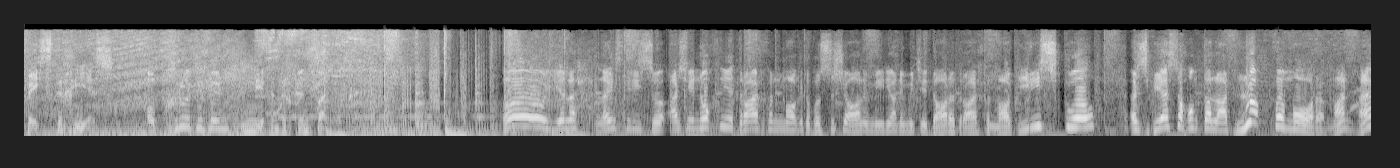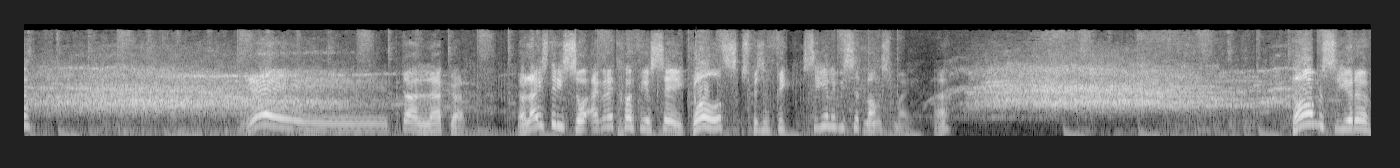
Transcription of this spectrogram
beste gees op Groot FM 90.5. Julle luister hierso. As jy nog nie 'n draai gaan maak op ons sosiale media, dan moet jy daar 'n draai gaan maak. Hierdie skool is besig om te laat loop vir môre, man, hè? Yay! Te lekker. Nou luister hierso, ek wil net gou vir jou sê, girls spesifiek, sien julle wie sit langs my, hè? Dames en here,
